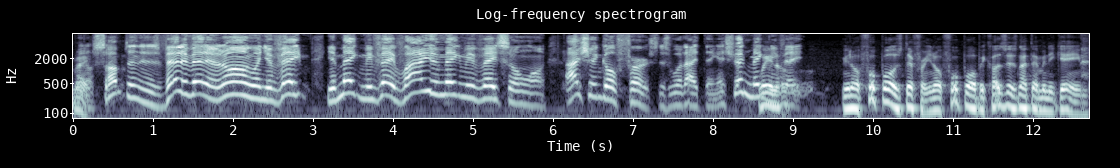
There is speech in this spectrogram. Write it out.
You know, right. something is very, very wrong when you vape. You make me vape. Why are you making me vape so long? I should go first, is what I think. It shouldn't make Well, me know, vape. You know, football is different. You know, football because there's not that many games,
